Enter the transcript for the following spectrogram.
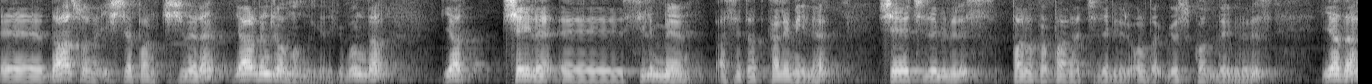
eee, daha sonra iş yapan kişilere yardımcı olmamız gerekiyor. Bunu da ya şeyle eee, silinmeyen asetat kalemiyle şeye çizebiliriz. Pano kapağına çizebilir. Orada göz kodlayabiliriz. Ya da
